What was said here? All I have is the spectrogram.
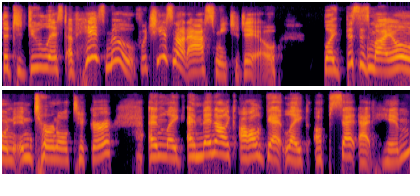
the to-do list of his move, which he has not asked me to do. Like this is my own internal ticker. And like, and then like I'll get like upset at him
